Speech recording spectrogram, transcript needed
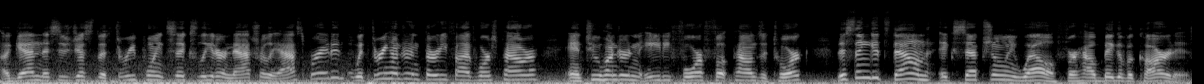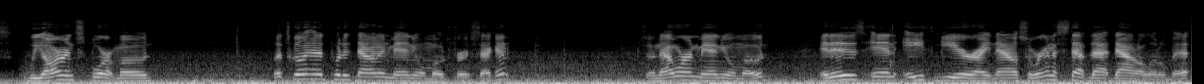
Again, this is just the 3.6 liter naturally aspirated with 335 horsepower and 284 foot-pounds of torque. This thing gets down exceptionally well for how big of a car it is. We are in sport mode. Let's go ahead put it down in manual mode for a second. So now we're in manual mode. It is in eighth gear right now, so we're gonna step that down a little bit.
